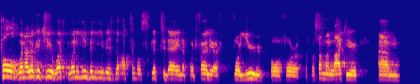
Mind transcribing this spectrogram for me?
Paul, when I look at you, what what do you believe is the optimal split today in a portfolio for you or for for someone like you um,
